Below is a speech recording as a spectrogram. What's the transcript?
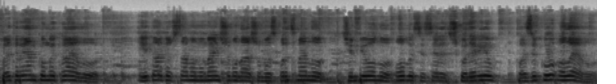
Петренко Михайлу. І також самому меншому нашому спортсмену, чемпіону області серед школярів Пазюку Олегу.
